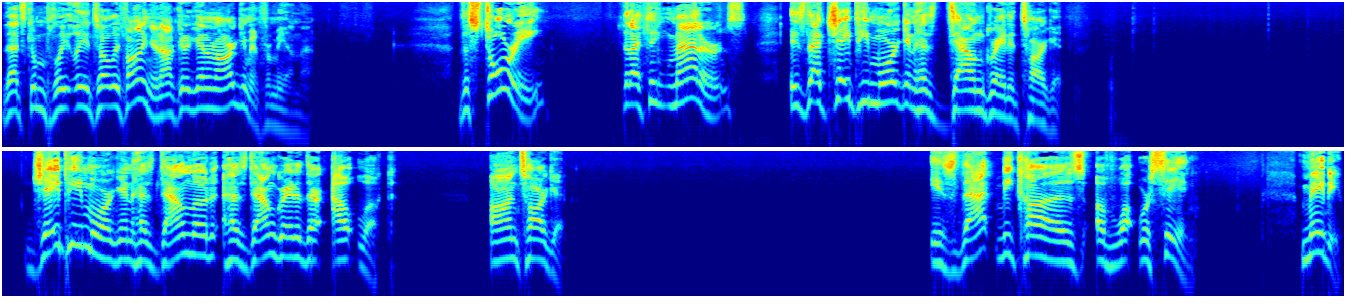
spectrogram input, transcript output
that's completely and totally fine. You're not going to get an argument from me on that. The story that I think matters is that JP Morgan has downgraded Target. JP Morgan has downloaded has downgraded their outlook on Target. Is that because of what we're seeing? Maybe.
